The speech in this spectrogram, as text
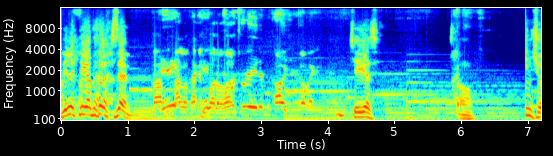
দিলের থেকে দোয়া ভালো থাকেন বড় হন ঠিক আছে। তিনশো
